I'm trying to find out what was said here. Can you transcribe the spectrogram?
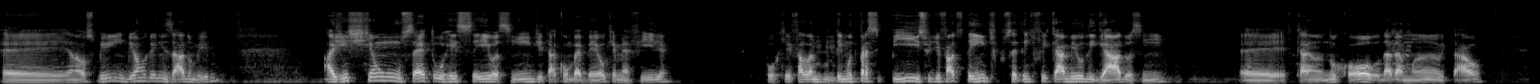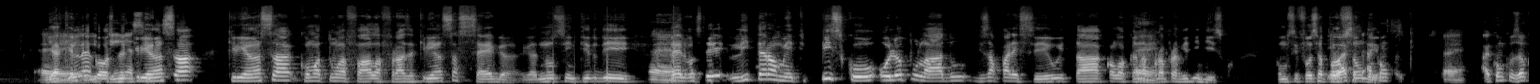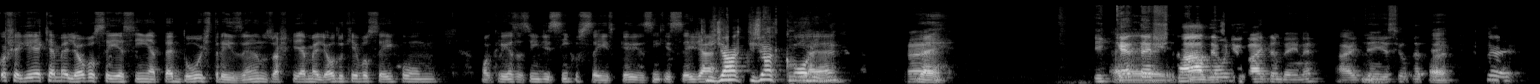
É, é um negócio bem, bem organizado mesmo. A gente tinha um certo receio, assim, de estar com o Bebel, que é minha filha. Porque fala Uhum. tem muito precipício, de fato tem, tipo, você tem que ficar meio ligado, assim. é, ficar no colo, dar da mão e tal. E É, aquele negócio, tem, né? assim, Criança, criança, como a turma fala, a frase é criança cega, no sentido de, é, velho, você literalmente piscou, olhou pro lado, desapareceu e tá colocando a É. própria vida em risco. Como se fosse a profissão a conclu- É, a conclusão que eu cheguei é que é melhor você ir assim até dois, três anos. Acho que é melhor do que você ir com uma criança assim de 5, 6, porque 5 e 6 já. Que já, que já corre, já é. né? É. é, E quer É, testar tem até onde vai também, né? Aí tem Hum. esse outro detalhe.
